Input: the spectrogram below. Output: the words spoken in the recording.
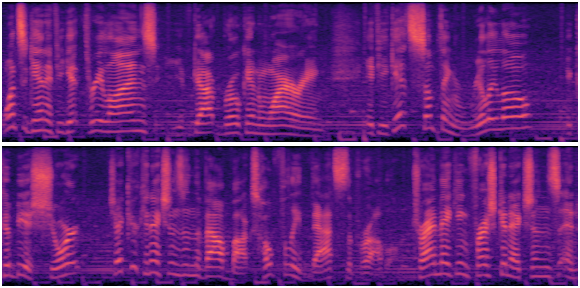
Once again, if you get three lines, you've got broken wiring. If you get something really low, it could be a short, Check your connections in the valve box, hopefully that's the problem. Try making fresh connections and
